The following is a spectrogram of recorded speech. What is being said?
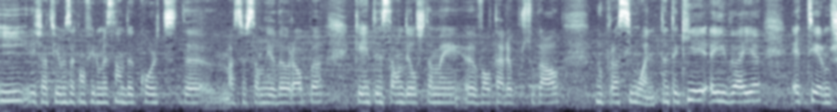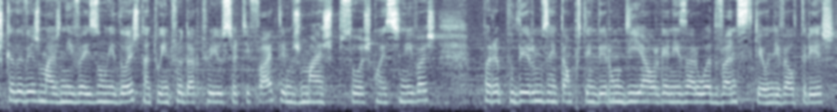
e já tivemos a confirmação da Corte da Master Assembleia da Europa, que é a intenção deles também eh, voltar a Portugal no próximo ano. Portanto, aqui a ideia é termos cada vez mais níveis 1 e 2, portanto, o Introductory e o Certified, temos mais pessoas com esses níveis para podermos então pretender um dia organizar o Advanced, que é o nível 3, um,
